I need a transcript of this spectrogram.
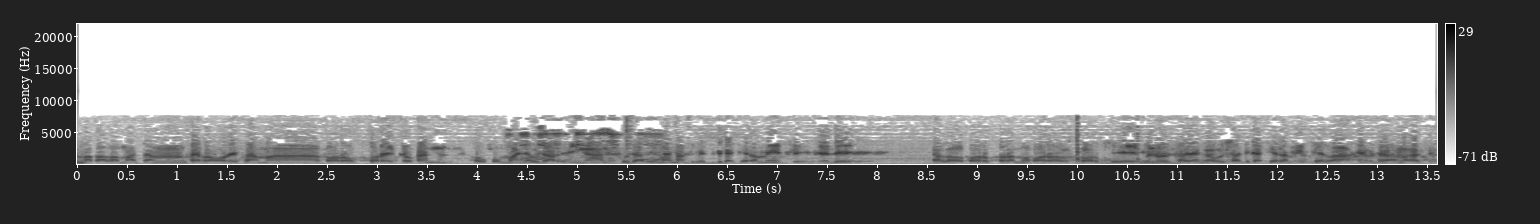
Cuma kalau macam teroris sama koruptor itu kan hukumannya udah ringan. Udah ringan habis itu dikasih remisi. Jadi kalau koruptor sama korup- korupsi menurut saya nggak usah dikasih remisi lah. Ya udah, makasih.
